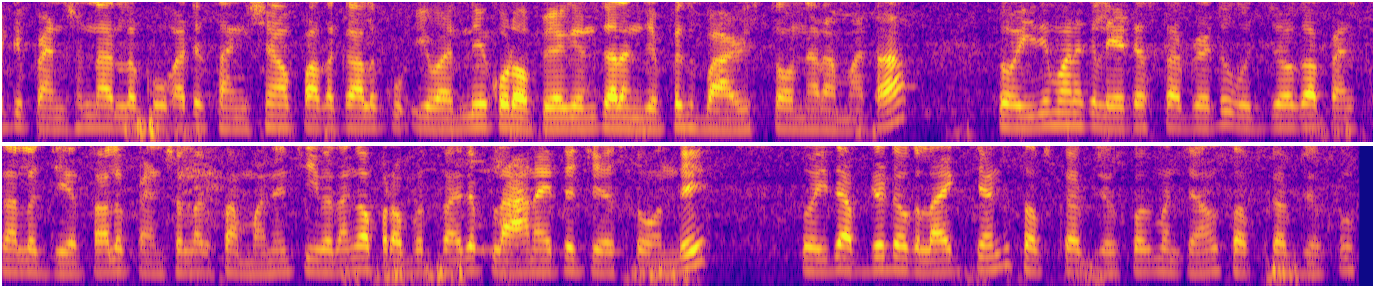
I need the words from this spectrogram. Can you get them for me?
ఇటు పెన్షనర్లకు అటు సంక్షేమ పథకాలకు ఇవన్నీ కూడా ఉపయోగించాలని చెప్పేసి భావిస్తూ ఉన్నారన్నమాట. సో ఇది మనకి లేటెస్ట్ అప్డేట్. ఉద్యోగ పెన్షనర్ల జీతాలు పెన్షన్లకు సంబంధించి ఈ విధంగా ప్రభుత్వం అయితే ప్లాన్ అయితే చేస్తూ ఉంది. సో ఇది అప్డేట్. ఒక లైక్ చేయండి సబ్స్క్రైబ్ చేసుకోవాలి మన ఛానల్ సబ్స్క్రైబ్ చేసుకోవాలి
